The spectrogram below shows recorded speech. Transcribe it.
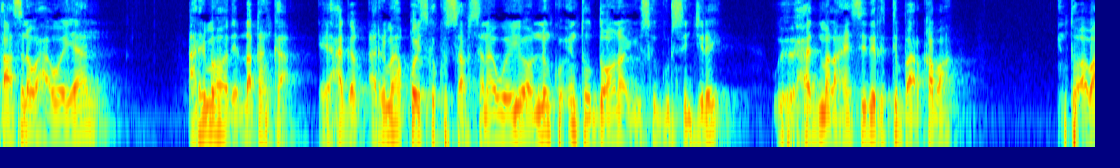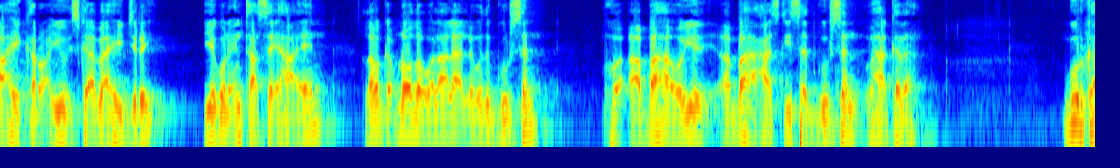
taasna waxaa weeyaan arrimahoodii dhaqanka ee xagga arrimaha qoyska ku saabsanaa weeye oo ninku intuu doono ayuu iska guursan jiray. Wuxuu xad lahayn sidii riti baarqaba intuu abaahi karo ayuu iska abaahi jiray. Iyaguna intaasay ahaayeen. Laba gabdhoodoo walaalaa la wada guursan. Aabbaha hooya aabbaha xaaskiisaad guursan wahaakada guurka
